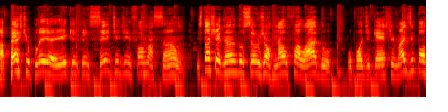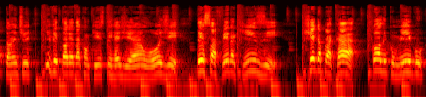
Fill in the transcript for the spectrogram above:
Aperte o play aí quem tem sede de informação. Está chegando o seu Jornal Falado, o podcast mais importante de Vitória da Conquista e região. Hoje, terça-feira 15. Chega pra cá, cole comigo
